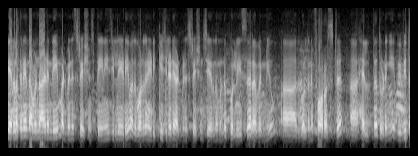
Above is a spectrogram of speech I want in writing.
കേരളത്തിന്റെയും തമിഴ്നാടിന്റെയും തമിഴ്നാടിന്റെയും അഡ്മിനിസ്ട്രേഷൻസ് തേനി ജില്ലയുടെയും അതുപോലെ തന്നെ ഇടുക്കി ജില്ലയുടെയും അഡ്മിനിസ്ട്രേഷൻ ചേർന്നുകൊണ്ട് പോലീസ് റവന്യൂ അതുപോലെ തന്നെ ഫോറസ്റ്റ് ഹെൽത്ത് തുടങ്ങി വിവിധ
